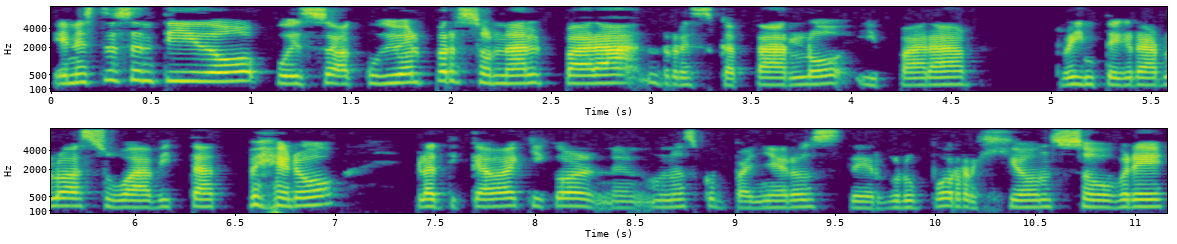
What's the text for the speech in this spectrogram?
En este sentido, pues acudió el personal para rescatarlo y para reintegrarlo a su hábitat, pero platicaba aquí con eh, unos compañeros del grupo región sobre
